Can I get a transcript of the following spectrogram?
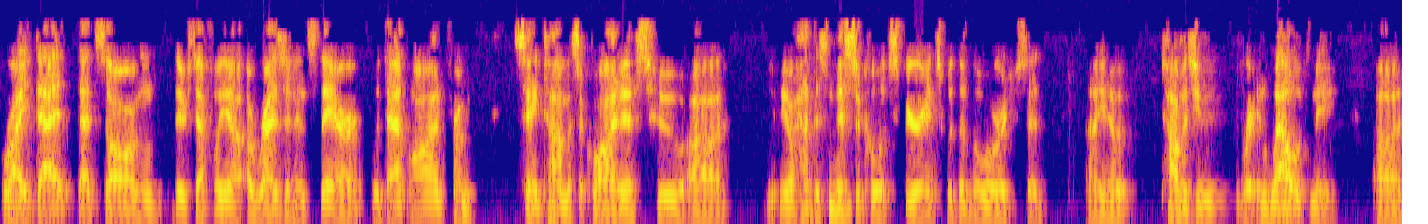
right that that song. There's definitely a, a resonance there with that line from Saint Thomas Aquinas, who uh, you know had this mystical experience with the Lord. Said, uh, you know, Thomas, you've written well of me. Uh,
